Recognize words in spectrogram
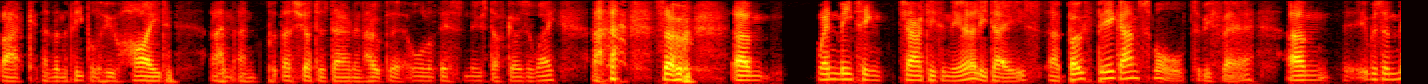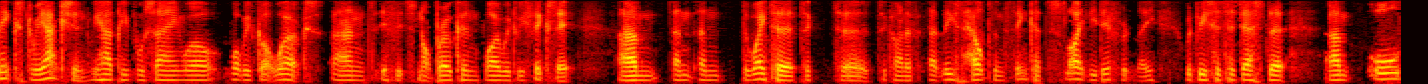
back, and then the people who hide and, and put their shutters down and hope that all of this new stuff goes away. so um, when meeting charities in the early days, uh, both big and small, to be fair, um, it was a mixed reaction. We had people saying, well, what we've got works, and if it's not broken, why would we fix it? Um, and, and the way to, to, to, to, kind of at least help them think slightly differently would be to suggest that um, all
